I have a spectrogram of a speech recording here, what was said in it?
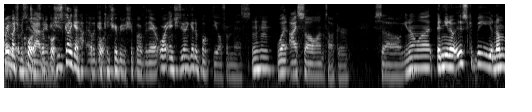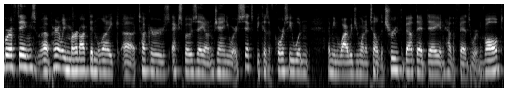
Pretty I- much was course, a job interview. course. She's gonna get like a contributorship over there, or and she's gonna get a book deal from this. Mm-hmm. What I saw on Tucker. So you know what? and you know this could be a number of things. Uh, apparently, Murdoch didn't like uh, Tucker's expose on January sixth because, of course, he wouldn't. I mean, why would you want to tell the truth about that day and how the feds were involved?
